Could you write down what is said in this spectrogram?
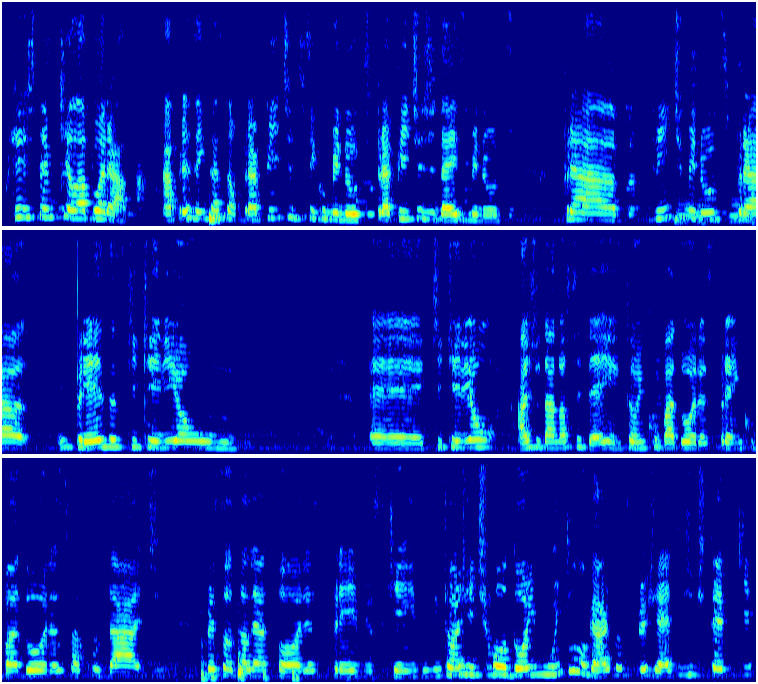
Porque a gente teve que elaborar a apresentação para pitch de 5 minutos, para pitch de 10 minutos, para 20 minutos para empresas que queriam é, que queriam ajudar a nossa ideia, então incubadoras, pré-incubadoras, faculdade, pessoas aleatórias, prêmios, cases. Então a gente rodou em muito lugar com esse projeto, a gente teve que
